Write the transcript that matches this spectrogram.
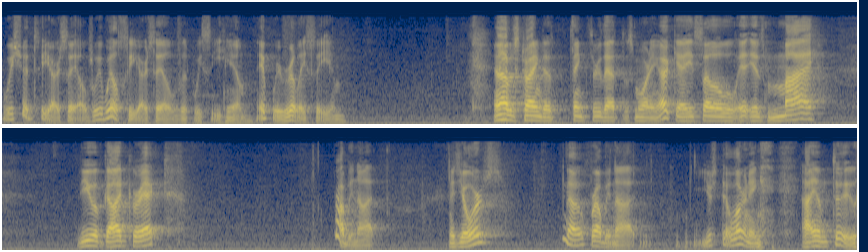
we should see ourselves. We will see ourselves if we see Him, if we really see Him. And I was trying to think through that this morning. Okay, so is my view of God correct? Probably not. Is yours? No, probably not. You're still learning. I am too.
